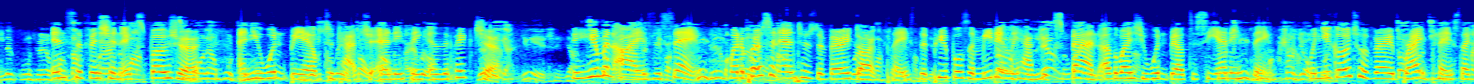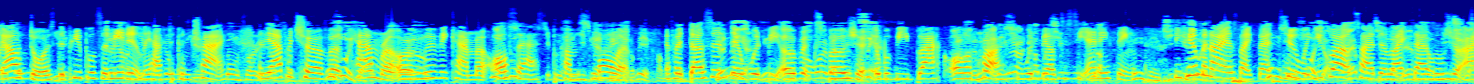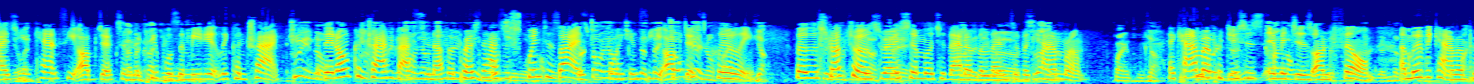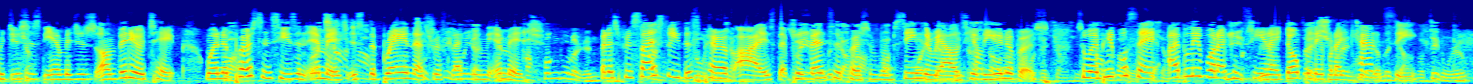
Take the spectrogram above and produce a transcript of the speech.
insufficient exposure and you wouldn't be able to capture anything in the picture. The human eye is the same. When a person enters a very dark place, the pupils immediately have to expand, otherwise you wouldn't be able to see anything anything. When you go to a very bright place like outdoors, the pupils immediately have to contract, and the aperture of a camera or a movie camera also has to become smaller. If it doesn't, there would be overexposure. It would be black all across. You wouldn't be able to see anything. The human eye is like that too. When you go outside, the light dazzles your eyes and you can't see objects and the pupils immediately contract. If they don't contract fast enough, a person has to squint his eyes before he can see objects clearly. So the structure is very similar to that of the lens of a camera. A camera produces images on film. A movie camera produces the images on videotape. When a person sees an image, it's the brain that's reflecting the image. But it's precisely this pair of eyes that prevents a person from seeing the reality of the universe. So when people say, I believe what I can see and I don't believe what I can't see,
